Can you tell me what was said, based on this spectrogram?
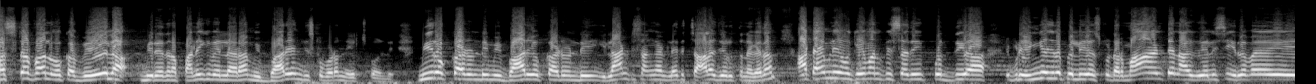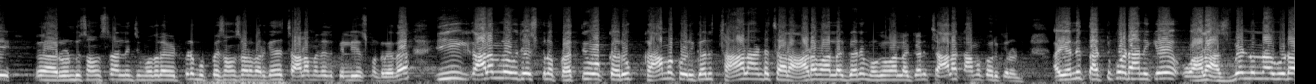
ఫస్ట్ ఆఫ్ ఆల్ ఒకవేళ మీరు ఏదైనా పనికి వెళ్ళారా మీ భార్యను తీసుకోవడం నేర్చుకోండి. మీరు ఒక్కడుండి మీ భార్య ఒక్కడుండి ఇలాంటి సంఘటనలు అయితే చాలా జరుగుతున్నాయి కదా? ఆ టైంలో ఏమనిపిస్తుంది కొద్దిగా ఇప్పుడు ఎంగేజ్లో పెళ్ళి చేసుకుంటారు. మా అంటే నాకు తెలిసి ఇరవై రెండు సంవత్సరాల నుంచి మొదలు పెట్టుకుని ముప్పై సంవత్సరాల వరకు అయితే చాలా మంది అయితే పెళ్ళి చేసుకుంటారు కదా. ఈ కాలంలో చేసుకున్న ప్రతి ఒక్కరు కామ కోరికలు చాలా అంటే చాలా ఆడవాళ్ళకి కానీ మగవాళ్ళకి కానీ చాలా కామ కోరికలు ఉంటాయి. అవన్నీ తట్టుకోవడానికే వాళ్ళ హస్బెండ్ ఉన్నా కూడా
